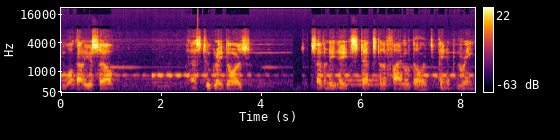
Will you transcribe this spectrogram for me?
You walk out of your cell, past two great doors, 78 steps to the final door. It's painted green.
